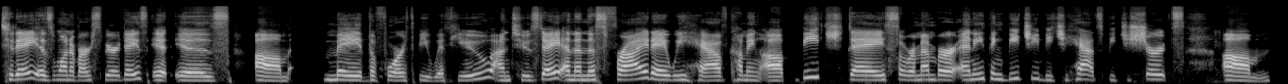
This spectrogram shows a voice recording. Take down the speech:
today is one of our spirit days. It is um, May the 4th be with you on Tuesday. And then this Friday, we have coming up Beach Day. So remember anything beachy, beachy hats, beachy shirts, um,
